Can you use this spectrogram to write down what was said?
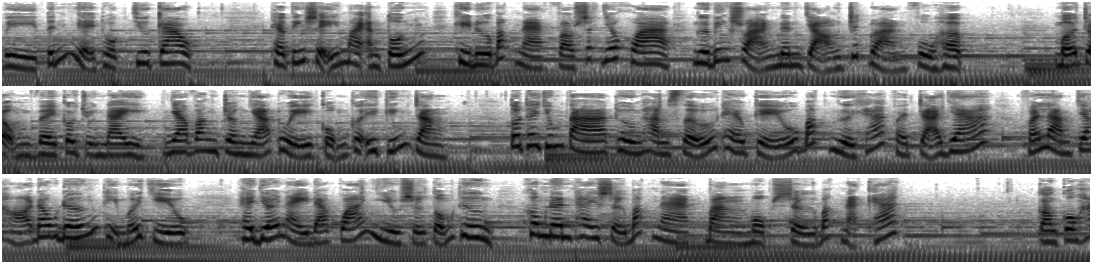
vì tính nghệ thuật chưa cao. Theo tiến sĩ Mai Anh Tuấn, khi đưa bắt nạt vào sách giáo khoa, người biên soạn nên chọn trích đoạn phù hợp. Mở rộng về câu chuyện này, nhà văn Trần Nhã Thụy cũng có ý kiến rằng Tôi thấy chúng ta thường hành xử theo kiểu bắt người khác phải trả giá, phải làm cho họ đau đớn thì mới chịu. Thế giới này đã quá nhiều sự tổn thương, không nên thay sự bắt nạt bằng một sự bắt nạt khác. Còn cô H,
